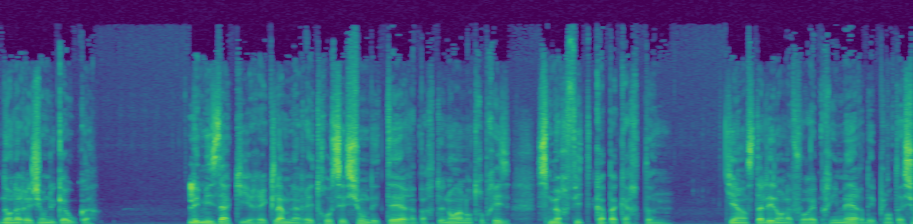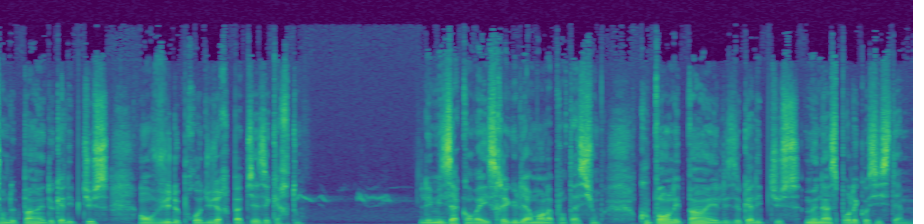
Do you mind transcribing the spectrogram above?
dans la région du Cauca. Les Misa qui réclament la rétrocession des terres appartenant à l'entreprise Smurfit Capacarton, qui a installé dans la forêt primaire des plantations de pins et d'eucalyptus en vue de produire papiers et cartons. Les Misak envahissent régulièrement la plantation, coupant les pins et les eucalyptus, menaces pour l'écosystème,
